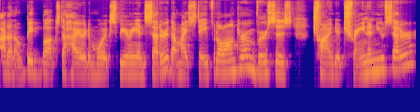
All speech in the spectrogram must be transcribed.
I don't know, big bucks to hire the more experienced setter that might stay for the long term versus trying to train a new setter?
